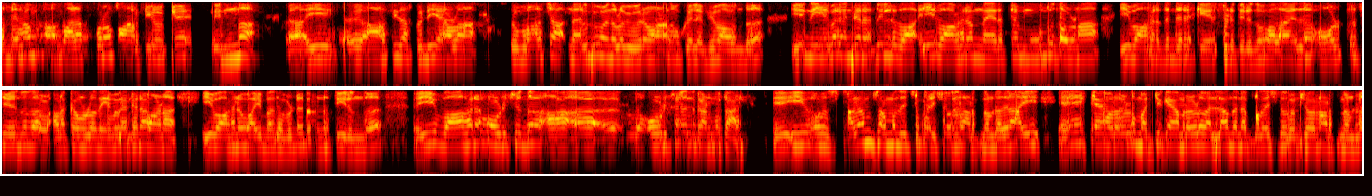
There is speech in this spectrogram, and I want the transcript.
അദ്ദേഹം മലപ്പുറം ആർ ടി ഒക്ക് ഇന്ന് ഈ ആർ സി സസ്പെൻഡ് ചെയ്യാനുള്ള ശുപാർശ നൽകുമെന്നുള്ള വിവരമാണ് നമുക്ക് ലഭ്യമാകുന്നത്. ഈ നിയമലംഘനത്തിൽ ഈ വാഹനം നേരത്തെ മൂന്ന് തവണ ഈ വാഹനത്തിന്റെ കേസെടുത്തിരുന്നു അതായത് ഓൾട്ടർ ചെയ്യുന്നത് അടക്കമുള്ള നിയമലംഘനമാണ് ഈ വാഹനവുമായി ബന്ധപ്പെട്ട് കണ്ടെത്തിയിരുന്നത്. ഈ വാഹനം ഓടിച്ചത് ഓടിച്ചത് കണ്ടെത്താൻ ഈ- സ്ഥലം സംബന്ധിച്ച് പരിശോധന നടത്തുന്നുണ്ട്. അതിനായി എ ക്യാമറകളും മറ്റു ക്യാമറകളും എല്ലാം തന്നെ പ്രദേശത്ത് പരിശോധന നടത്തുന്നുണ്ട്.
